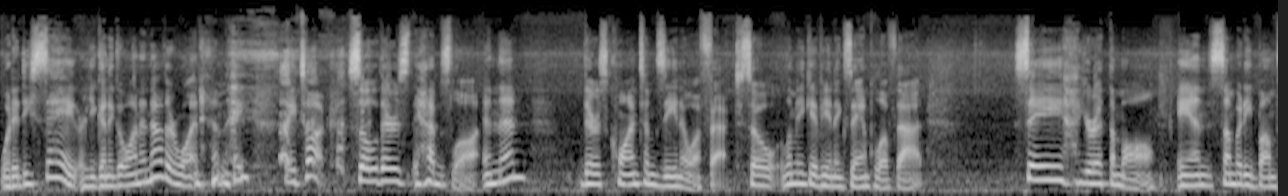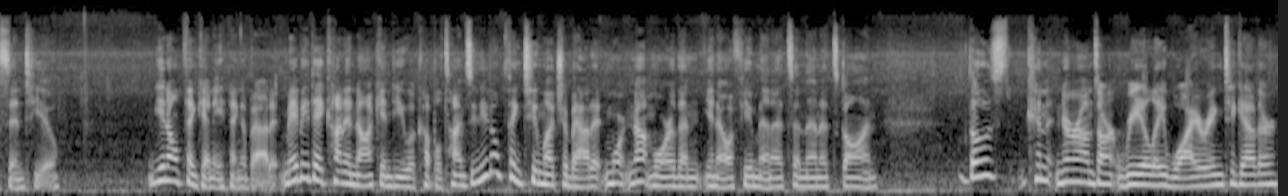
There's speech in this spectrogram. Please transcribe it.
What did he say? Are you going to go on another one?" And they they talk. So there's Hebb's law, and then there's quantum zeno effect. So let me give you an example of that. Say you're at the mall and somebody bumps into you. You don't think anything about it. Maybe they kind of knock into you a couple times, and you don't think too much about it. More, not more than you know a few minutes, and then it's gone those can, neurons aren't really wiring together.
